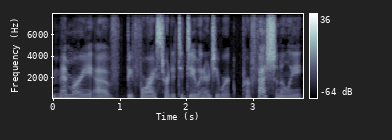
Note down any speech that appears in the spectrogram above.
memory of before I started to do energy work professionally,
